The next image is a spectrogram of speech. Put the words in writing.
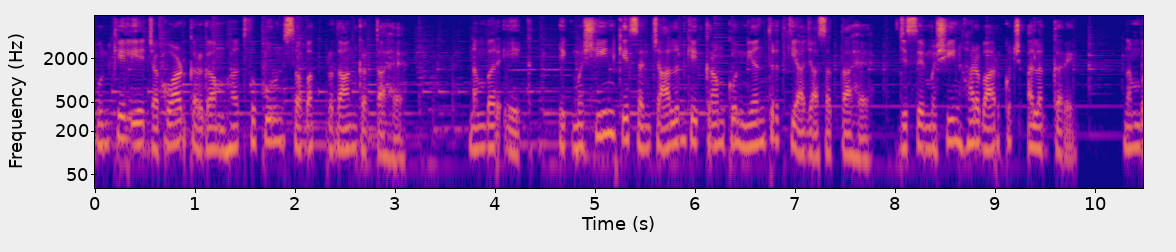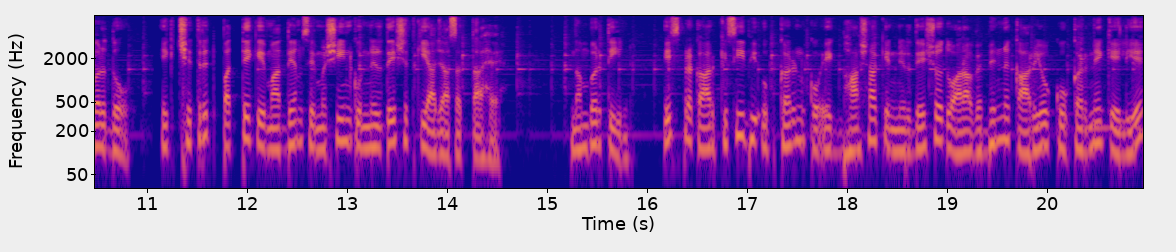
उनके लिए जकवाड़ करगा महत्वपूर्ण सबक प्रदान करता है। नंबर एक एक मशीन के संचालन के क्रम को नियंत्रित किया जा सकता है, जिससे मशीन हर बार कुछ अलग करे। नंबर दो एक छिद्रित पत्ते के माध्यम से मशीन को निर्देशित किया जा सकता है। नंबर तीन, इस प्रकार किसी भी उपकरण को एक भाषा के निर्देशों द्वारा विभिन्न कार्यों को करने के लिए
